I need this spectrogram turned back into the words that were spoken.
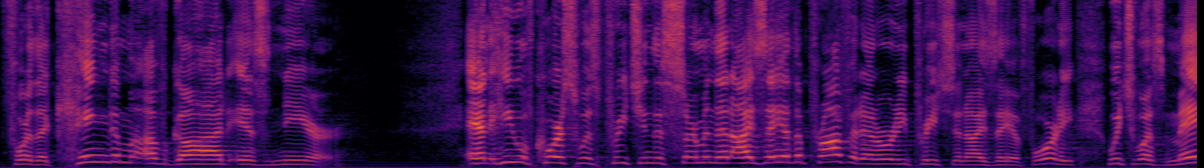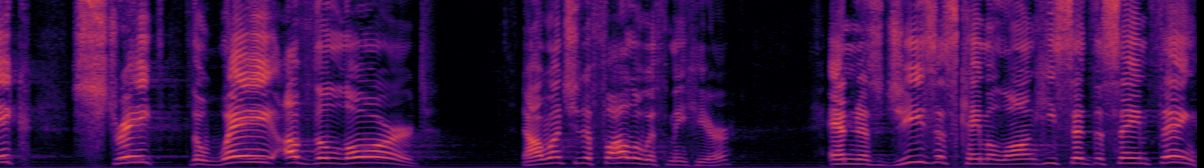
for the kingdom of God is near. And he, of course, was preaching the sermon that Isaiah the prophet had already preached in Isaiah 40, which was make straight the way of the Lord. Now, I want you to follow with me here. And as Jesus came along, he said the same thing.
